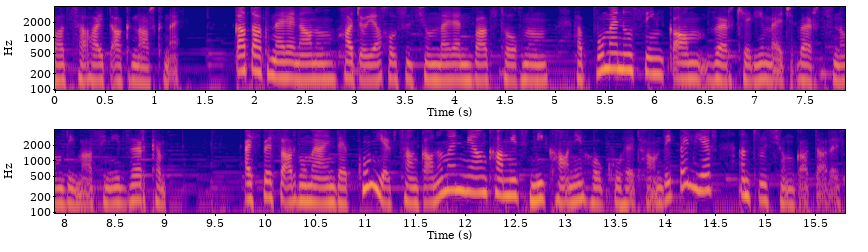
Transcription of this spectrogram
բացահայտ ակնարկն է։ Կատակներ են անում, հաջողախոսություններ են բաց թողնում, հպվում են ուսին կամ ձեռքերի մեջ վերցնում դիմացինի ձեռքը։ Այսպես արվում է այն դեպքում, երբ ցանկանում են միանգամից մի քանի հոգու հետ հանդիպել եւ ընտրություն կատարել։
